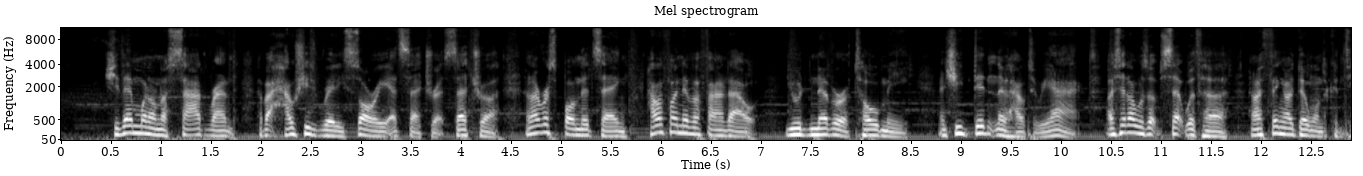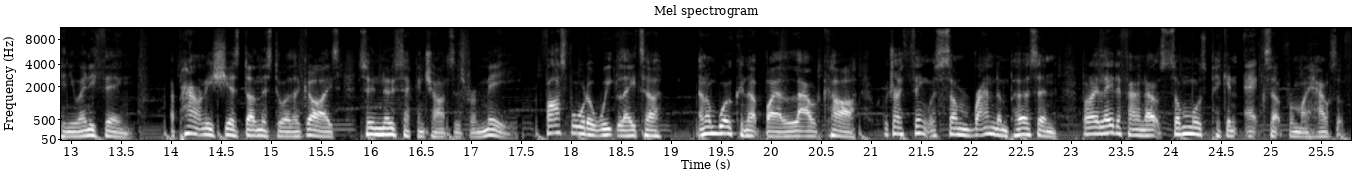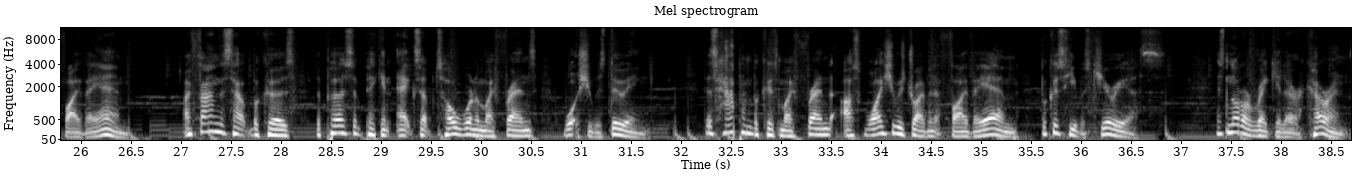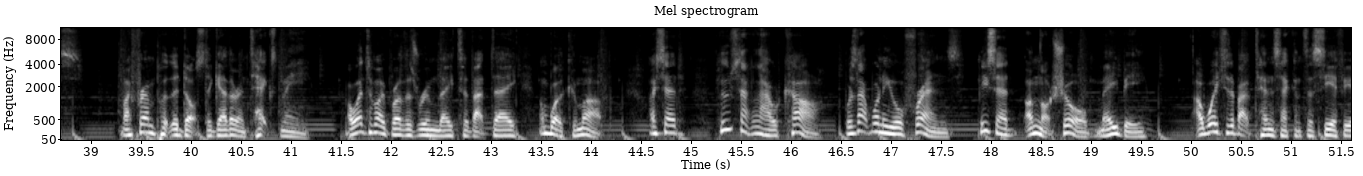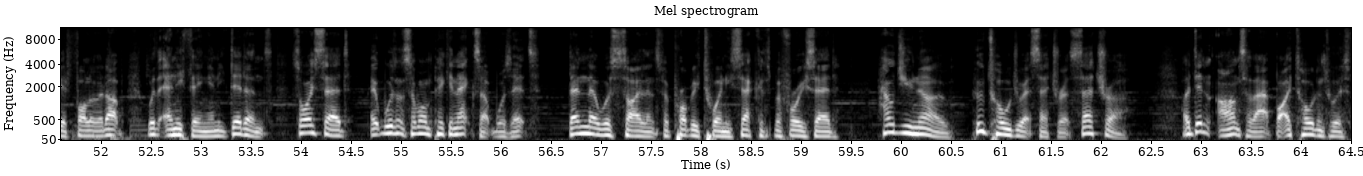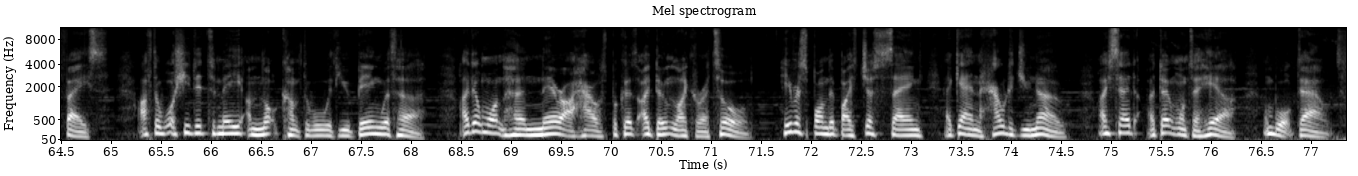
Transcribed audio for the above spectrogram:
She then went on a sad rant about how she's really sorry, etc., etc. And I responded saying, How if I never found out? You would never have told me. And she didn't know how to react. I said I was upset with her, and I think I don't want to continue anything. Apparently, she has done this to other guys, so no second chances from me. Fast forward a week later, and I'm woken up by a loud car, which I think was some random person, but I later found out someone was picking X up from my house at 5am. I found this out because the person picking X up told one of my friends what she was doing. This happened because my friend asked why she was driving at 5am, because he was curious. It's not a regular occurrence. My friend put the dots together and texted me. I went to my brother's room later that day and woke him up. I said, Who's that loud car? Was that one of your friends? He said, I'm not sure, maybe. I waited about 10 seconds to see if he had followed it up with anything and he didn't, so I said, It wasn't someone picking X up, was it? Then there was silence for probably 20 seconds before he said, How do you know? Who told you, etc., etc.? I didn't answer that, but I told him to his face. After what she did to me, I'm not comfortable with you being with her. I don't want her near our house because I don't like her at all. He responded by just saying, Again, how did you know? I said, I don't want to hear, and walked out.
